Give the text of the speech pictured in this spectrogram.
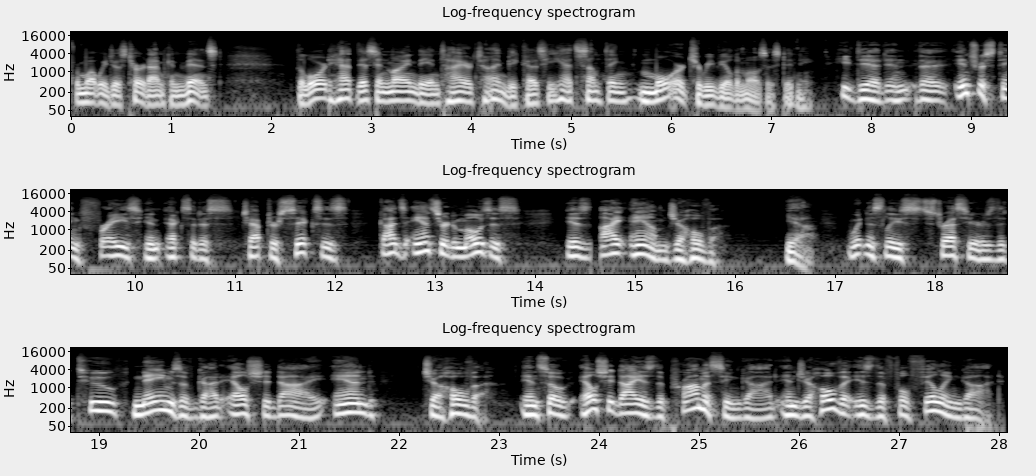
from what we just heard, I'm convinced the Lord had this in mind the entire time because he had something more to reveal to Moses, didn't he? He did. And the interesting phrase in Exodus chapter 6 is God's answer to Moses is, I am Jehovah. Yeah. Witness Lee's stress here is the two names of God, El Shaddai and Jehovah. And so El Shaddai is the promising God, and Jehovah is the fulfilling God.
